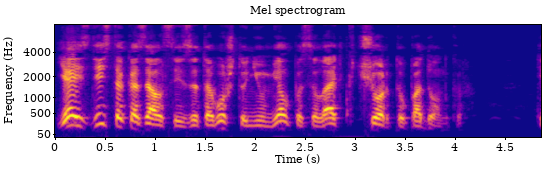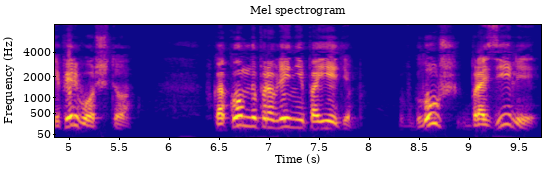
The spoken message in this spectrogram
Я и здесь оказался из-за того, что не умел посылать к черту подонков. Теперь вот что. В каком направлении поедем? В глушь, к Бразилии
